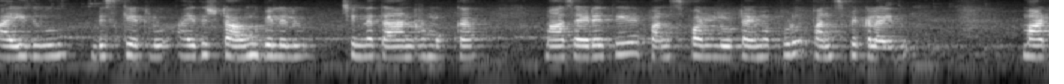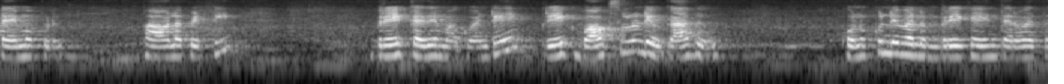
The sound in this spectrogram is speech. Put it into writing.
ఐదు బిస్కెట్లు ఐదు స్ట్రాంగ్ బిల్లలు చిన్న తాండ్ర ముక్క. మా సైడ్ అయితే పనస పళ్ళు టైం అప్పుడు పనస పిక్కలు ఐదు. మా టైం అప్పుడు పావలా పెట్టి బ్రేక్ అదే మాకు. అంటే బ్రేక్ బాక్సులు ఉండేవి కాదు. కొనుక్కుండే వాళ్ళం బ్రేక్ అయిన తర్వాత.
